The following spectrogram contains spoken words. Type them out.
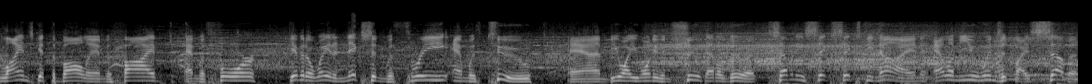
Lions get the ball in with five and with four. Give it away to Nixon with three and with two. And BYU won't even shoot. That'll do it. 76 69. LMU wins it by seven.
